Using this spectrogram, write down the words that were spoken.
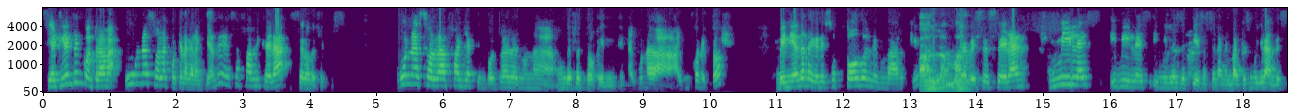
Si el cliente encontraba una sola, porque la garantía de esa fábrica era cero defectos, una sola falla que encontrara en una, un defecto en, en alguna, algún conector, venía de regreso todo el embarque, A la que a madre. veces eran miles y miles y miles de piezas, eran embarques muy grandes,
